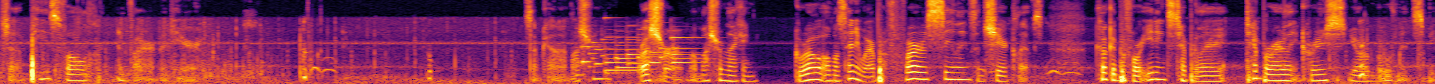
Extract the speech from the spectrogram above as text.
Such a peaceful environment here. Some kind of mushroom? Rushroom. A mushroom that can grow almost anywhere, prefers ceilings and sheer cliffs. Cook it before eating to temporarily, temporarily increase your movement speed.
